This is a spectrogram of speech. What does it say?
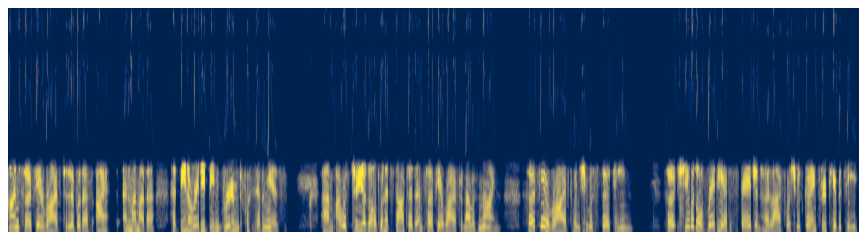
time Sophie arrived to live with us, I and my mother had been already been groomed for seven years. Um, I was two years old when it started, and Sophie arrived when I was nine. Sophie arrived when she was 13. So she was already at a stage in her life where she was going through puberty.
